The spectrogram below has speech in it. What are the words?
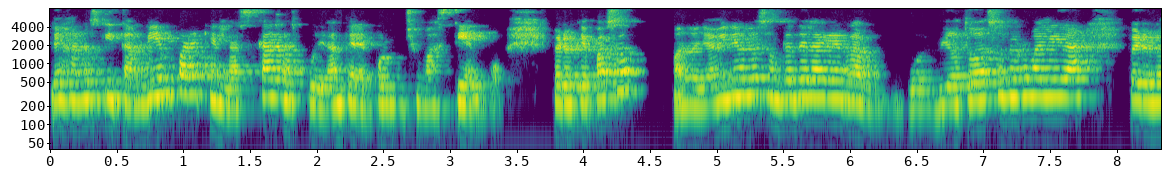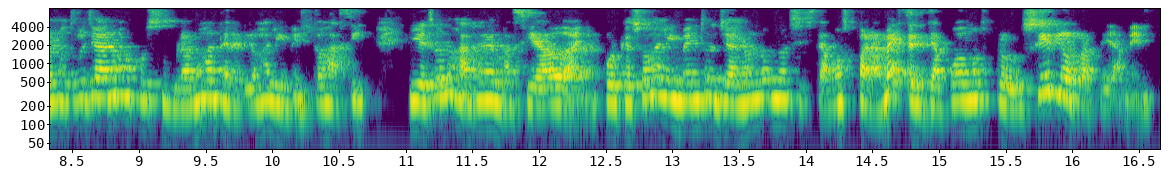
lejanos y también para que en las casas pudieran tener por mucho más tiempo. Pero ¿qué pasó? Cuando ya vinieron los hombres de la guerra, volvió toda su normalidad, pero nosotros ya nos acostumbramos a tener los alimentos así. Y eso nos hace demasiado daño, porque esos alimentos ya no los necesitamos para meses, ya podemos producirlos rápidamente.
